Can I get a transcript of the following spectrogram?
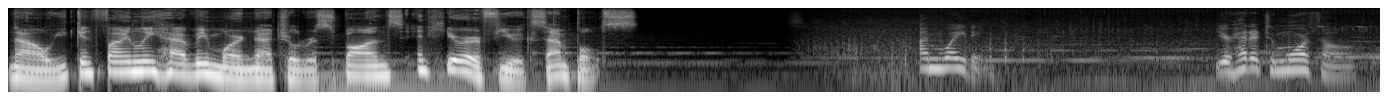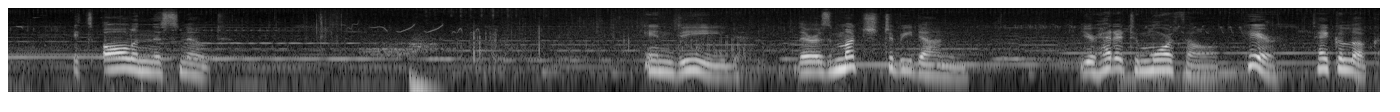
Now you can finally have a more natural response and here are a few examples. I'm waiting. You're headed to Morthal. It's all in this note. Indeed. There is much to be done. You're headed to Morthal. Here, take a look.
